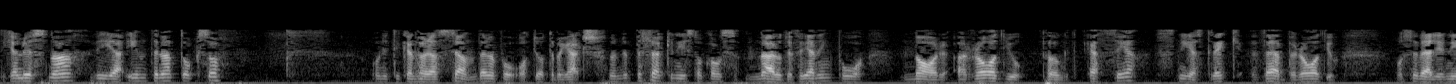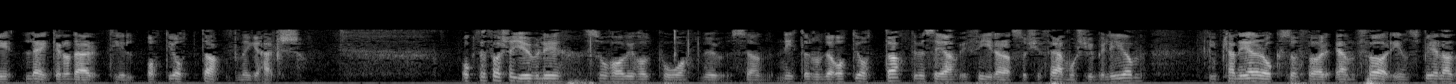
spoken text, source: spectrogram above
ni kan lyssna via internet också. Och ni kan höra sändaren på 88 MHz. Men nu besöker ni Stockholms närradioförening på narradio.se snedstreck webbradio. Och så väljer ni länkarna där till 88 MHz. Och den första juli så har vi hållit på nu sedan 1988. Det vill säga vi firar alltså 25-årsjubileum vi planerar också för en förinspelad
